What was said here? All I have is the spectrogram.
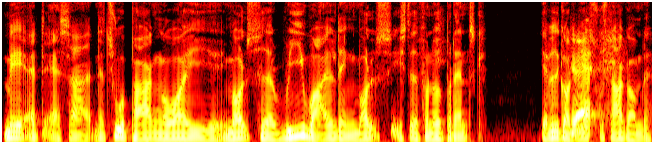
Med at altså, naturparken over i, i Mols hedder Rewilding Mols, i stedet for noget på dansk. Jeg ved godt, ja. at jeg skulle snakke om det.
